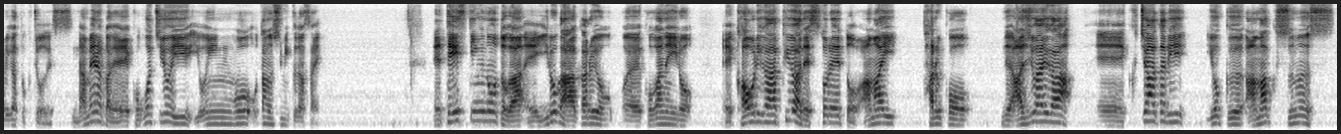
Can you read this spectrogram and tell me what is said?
りが特徴です。滑らかで心地よい余韻をお楽しみください。えテイスティングノートが、え色が明るい、え黄金色、え香りがピュアでストレート、甘い、樽香。で、味わいが、えー、口当たりよく甘くスムース。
